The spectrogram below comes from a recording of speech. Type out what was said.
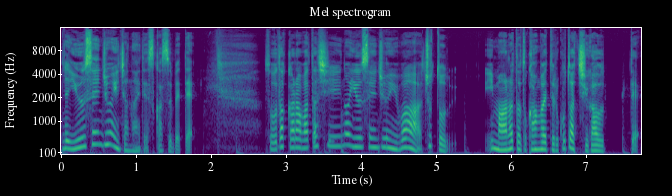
で優先順位じゃないですか全て。そうだから私の優先順位はちょっと今あなたと考えてることは違うって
